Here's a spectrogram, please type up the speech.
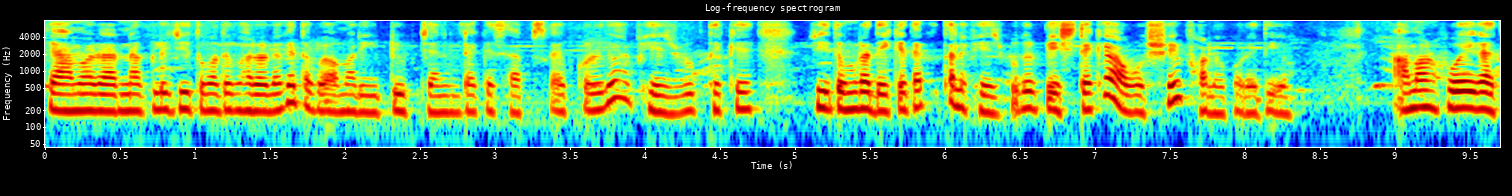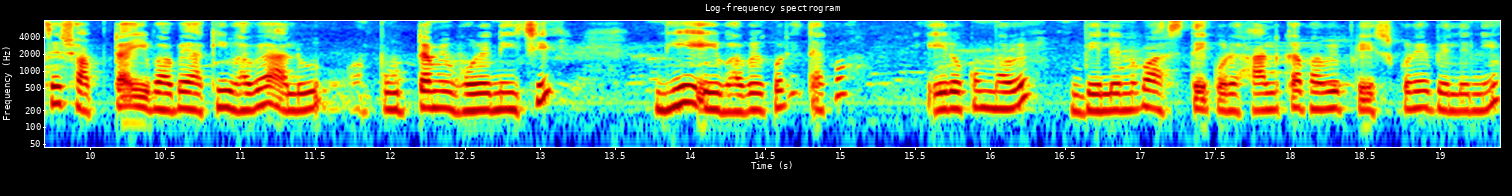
যে আমার রান্নাগুলি যদি তোমাদের ভালো লাগে তবে আমার ইউটিউব চ্যানেলটাকে সাবস্ক্রাইব করে দিও। আর ফেসবুক থেকে যদি তোমরা দেখে থাকো তাহলে ফেসবুকের পেজটাকে অবশ্যই ফলো করে দিও। আমার হয়ে গেছে সবটা এইভাবে, একইভাবে আলু, পুরটা আমি ভরে নিয়েছি। নিয়ে এইভাবে করে দেখো, এরকমভাবে বেলে নেব, আস্তে করে, হালকাভাবে প্রেস করে বেলে নিয়ে,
